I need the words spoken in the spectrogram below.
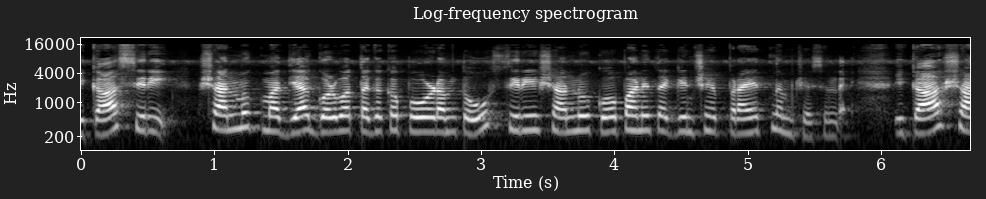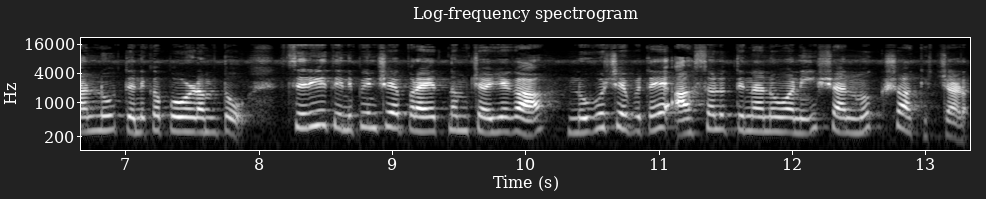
ఇక సిరి షణ్ముఖ్ మధ్య గొడవ తగ్గకపోవడంతో సిరి షన్ను కోపాన్ని తగ్గించే ప్రయత్నం చేసింది. ఇక షన్ను తినకపోవడంతో సిరి తినిపించే ప్రయత్నం చేయగా నువ్వు చెబితే అస్సలు తినను అని షణ్ముఖ్ షాక్ ఇచ్చాడు.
